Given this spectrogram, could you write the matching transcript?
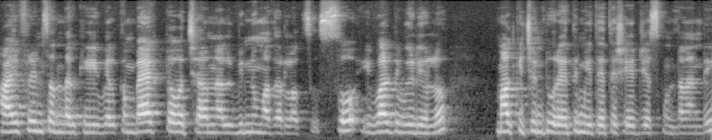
హాయ్ ఫ్రెండ్స్ అందరికీ welcome back to our channel Vinnu mother lux so ఇవాళ వీడియోలో మా కిచెన్ టూర్ అయితే మీతో అయితే షేర్ చేసుకుంటానండి.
